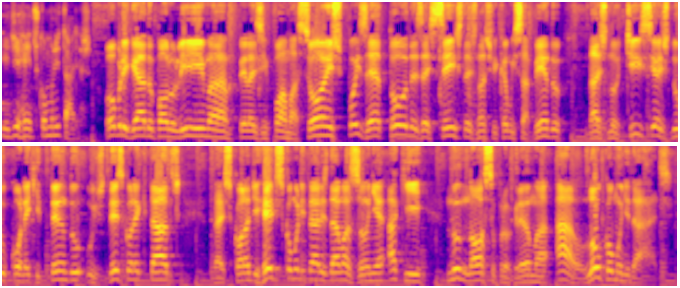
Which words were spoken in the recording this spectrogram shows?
e de redes comunitárias. Obrigado, Paulo Lima, pelas informações. Pois é, todas as sextas nós ficamos sabendo das notícias do Conectando os Desconectados da Escola de Redes Comunitárias da Amazônia aqui no nosso programa Alô Comunidade.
